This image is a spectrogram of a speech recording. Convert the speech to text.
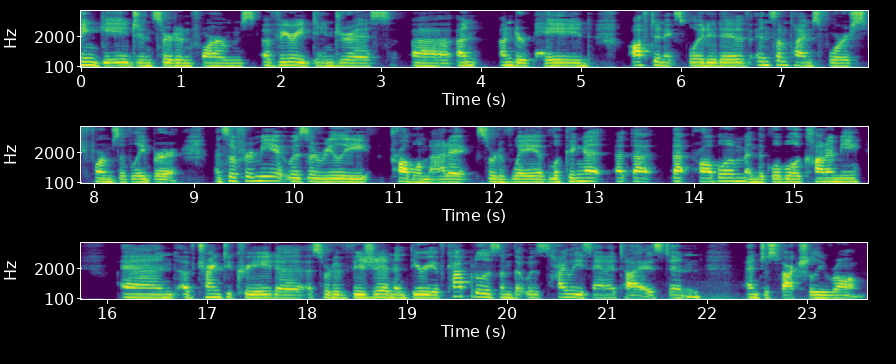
engage in certain forms of very dangerous, uh, un- underpaid, often exploitative, and sometimes forced forms of labor. And so for me, it was a really problematic sort of way of looking at, at that, that problem and the global economy and of trying to create a, a sort of vision and theory of capitalism that was highly sanitized and and just factually wrong.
